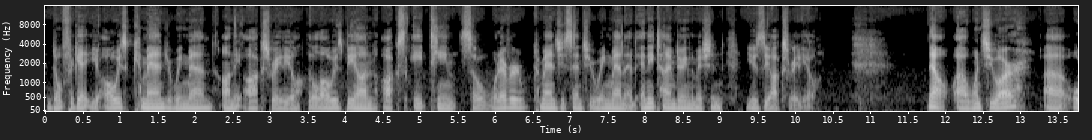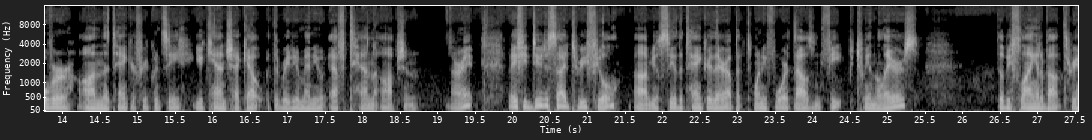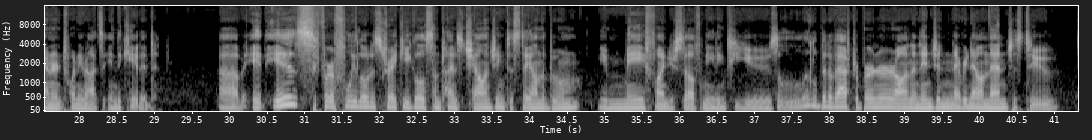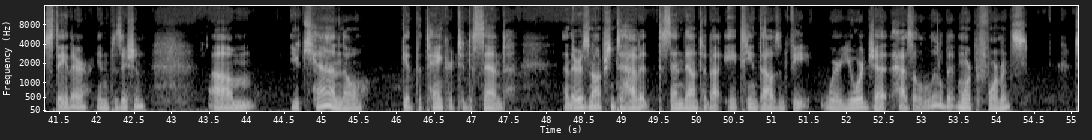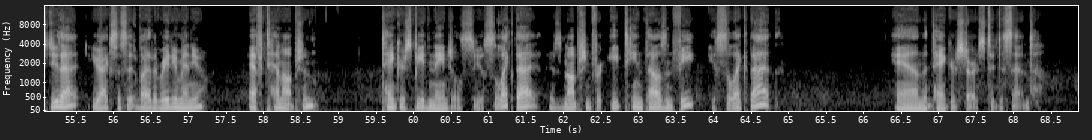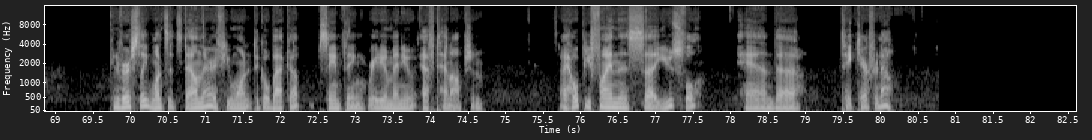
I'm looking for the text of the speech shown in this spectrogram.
And don't forget, you always command your wingman on the aux radio. They'll always be on aux 18. So whatever commands you send to your wingman at any time during the mission, use the aux radio. Now, uh, once you are uh, over on the tanker frequency, you can check out with the radio menu F10 option. All right, but if you do decide to refuel, um, you'll see the tanker there up at 24,000 feet between the layers. They'll be flying at about 320 knots indicated. Um, it is, for a fully loaded Strike Eagle, sometimes challenging to stay on the boom. You may find yourself needing to use a little bit of afterburner on an engine every now and then just to stay there in position. Um, you can, though, get the tanker to descend. And there is an option to have it descend down to about 18,000 feet, where your jet has a little bit more performance. To do that, you access it via the radio menu, F10 option, tanker speed and angels. So you'll select that. There's an option for 18,000 feet. You select that, and the tanker starts to descend. Conversely, once it's down there, if you want it to go back up, same thing, radio menu F10 option. I hope you find this uh, useful and uh, take care for now.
